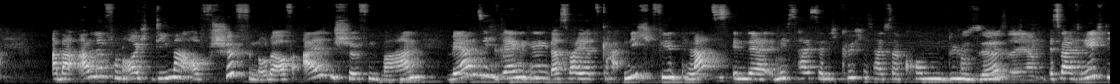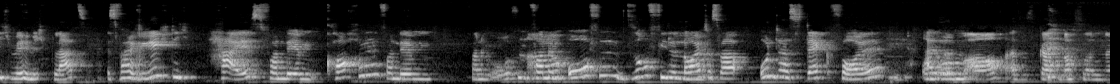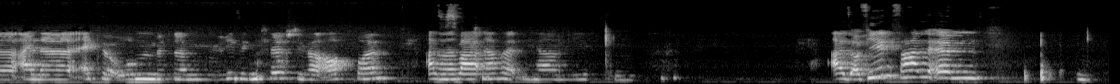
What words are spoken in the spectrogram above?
aber alle von euch, die mal auf Schiffen oder auf alten Schiffen waren, werden sich denken, das war jetzt gar nicht viel Platz in der, nicht, das heißt ja nicht Küche, das heißt ja Kombüse. Kombüse, ja. Es war richtig wenig Platz. Es war richtig heiß von dem Kochen, von dem, Von dem Ofen von dem. Ofen. So viele Leute, es war unter Stack voll. Und Also- oben auch. Also es gab noch so eine, eine Ecke oben mit einem riesigen Tisch, die war auch voll. Also es war Knabberten, ja, am liebsten. Also auf jeden Fall ähm,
